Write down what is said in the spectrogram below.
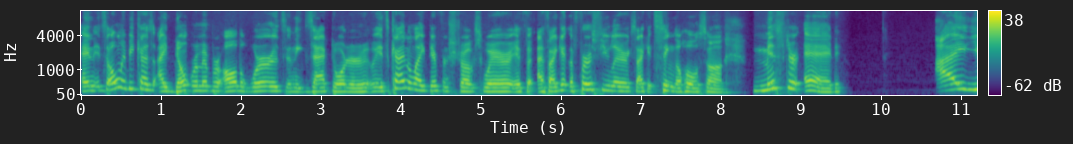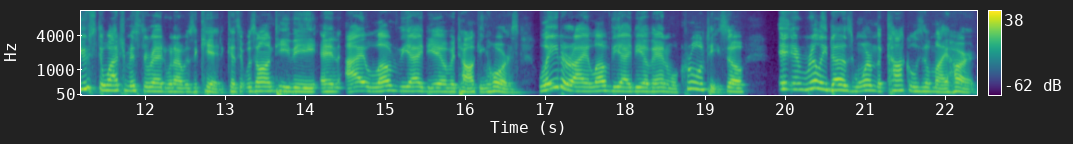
and it's only because I don't remember all the words in the exact order. It's kind of like different strokes, where if if I get the first few lyrics, I could sing the whole song. Mr. Ed. I used to watch Mr. Ed when I was a kid because it was on TV, and I loved the idea of a talking horse. Later, I loved the idea of animal cruelty. So it, it really does warm the cockles of my heart.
